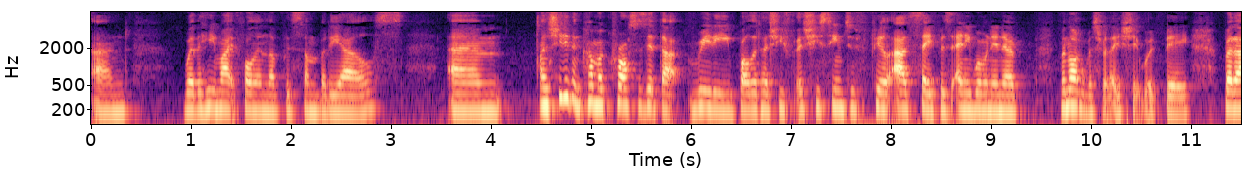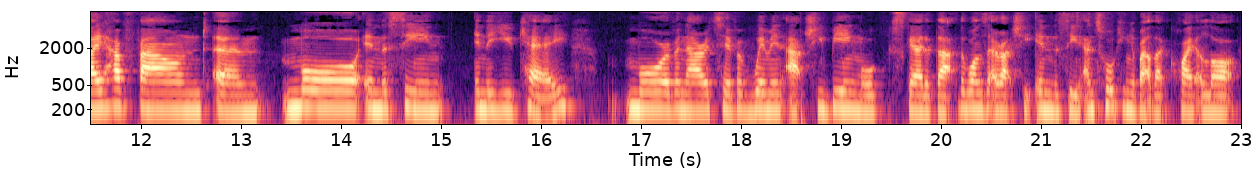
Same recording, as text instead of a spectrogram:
and whether he might fall in love with somebody else. Um, and she didn't come across as if that really bothered her. She she seemed to feel as safe as any woman in a monogamous relationship would be. But I have found um, more in the scene in the UK, more of a narrative of women actually being more scared of that. The ones that are actually in the scene and talking about that quite a lot,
